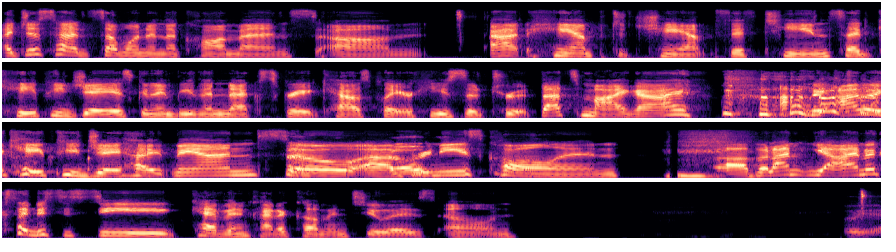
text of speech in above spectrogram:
I just had someone in the comments um, at Hamp to Champ 15 said KPJ is going to be the next great Cavs player. He's the truth. That's my guy. I'm a, I'm a KPJ hype man. So uh, Nope. Bernice Collin. Uh, but I'm yeah, I'm excited to see Kevin kind of come into his own. Oh yeah,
